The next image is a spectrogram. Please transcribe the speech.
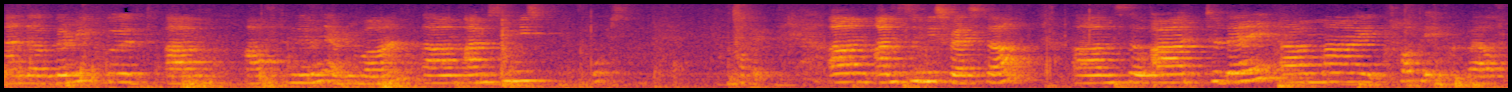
and a very good um, afternoon, everyone. Um, I'm Sumi. Oops. Okay. Um, I'm Sumi Shrestha. Um, so uh, today, uh, my topic well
